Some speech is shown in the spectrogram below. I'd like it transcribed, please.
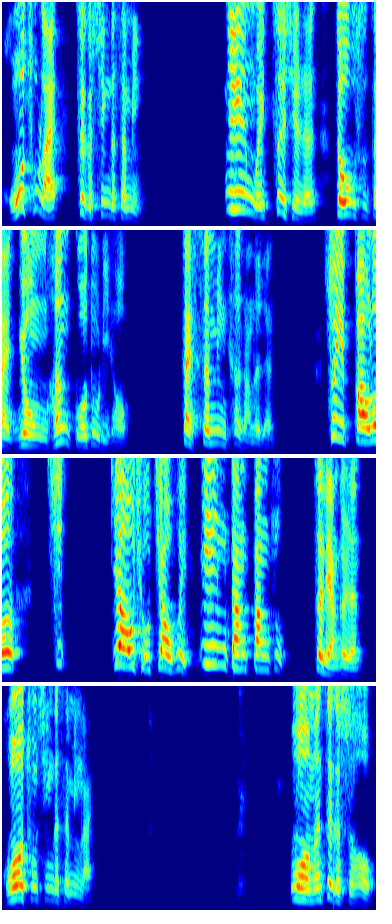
活出来这个新的生命，因为这些人都是在永恒国度里头，在生命册上的人，所以保罗要求教会应当帮助。这两个人活出新的生命来。我们这个时候，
